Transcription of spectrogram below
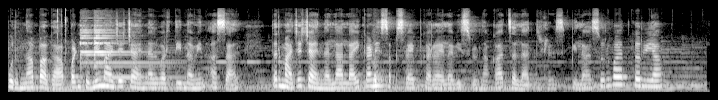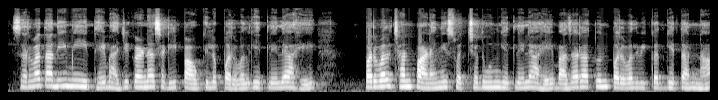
पूर्ण बघा. पण तुम्ही माझ्या चॅनलवरती नवीन असाल तर माझ्या चॅनलला लाईक आणि सबस्क्राईब करायला विसरू नका. चला तर रेसिपीला सुरुवात करूया. सर्वात आधी मी इथे भाजी करण्यासाठी पाव किलो परवल घेतलेले आहे. परवल छान पाण्याने स्वच्छ धुवून घेतलेले आहे. बाजारातून परवल विकत घेताना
